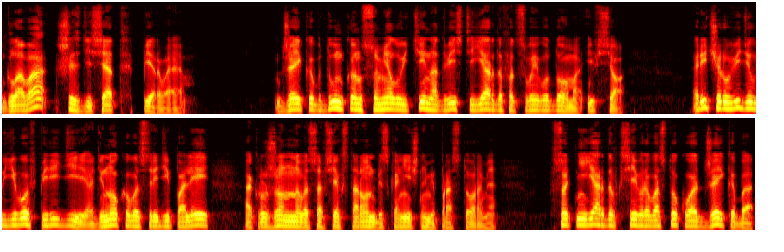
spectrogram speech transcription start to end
Глава 61. Джейкоб Дункан сумел уйти на 200 ярдов от своего дома, и все. Ричард увидел его впереди, одинокого среди полей, окруженного со всех сторон бесконечными просторами. В сотни ярдов к северо-востоку от Джейкоба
